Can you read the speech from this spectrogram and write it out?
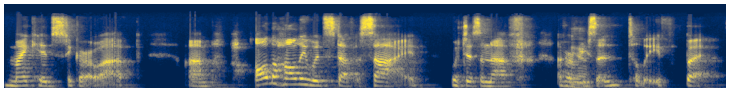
my kids to grow up. Um, all the Hollywood stuff aside, which is enough of a yeah. reason to leave. But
